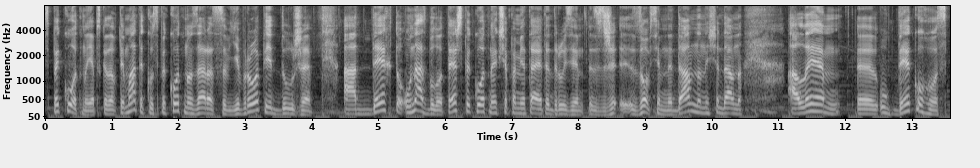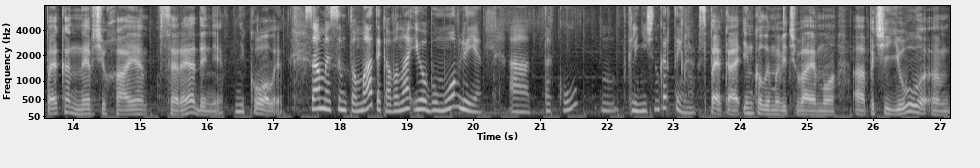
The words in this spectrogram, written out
Спекотно, я б сказав, тематику. Спекотно зараз в Європі дуже. А дехто у нас було теж спекотно, якщо пам'ятаєте, друзі, зовсім недавно, нещодавно. Але е, у декого спека не вщухає всередині ніколи. Саме симптоматика вона і обумовлює а, таку клінічну картину. Спека. Інколи ми відчуваємо а, печію ем,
